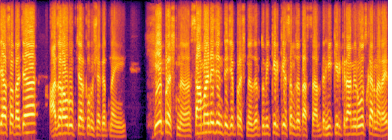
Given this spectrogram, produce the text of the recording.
त्या स्वतःच्या आजारावर उपचार करू शकत नाही. हे प्रश्न सामान्य जनतेचे प्रश्न जर तुम्ही किरकिर समजत असाल तर ही किरकिर आम्ही रोज करणार आहेत.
